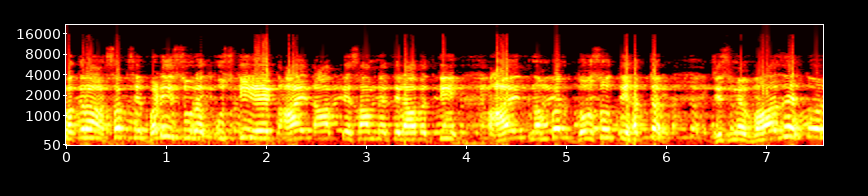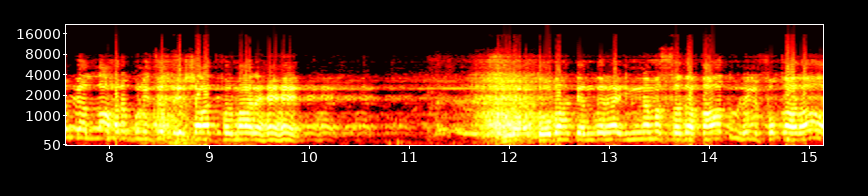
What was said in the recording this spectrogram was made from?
बकरा, सबसे बड़ी सूरत, उसकी एक आयत आपके सामने तिलावत की। आयत नंबर दो सौ तिहत्तर, जिसमें वाज तौर पे अल्लाह रब्बुल इज़्ज़त इरशाद फरमा रहे हैं तोबा के अंदर है, इन्नम सदकातुल फुकरा।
